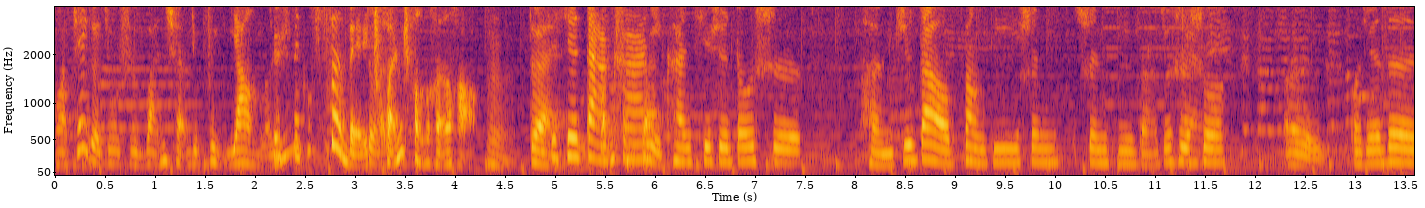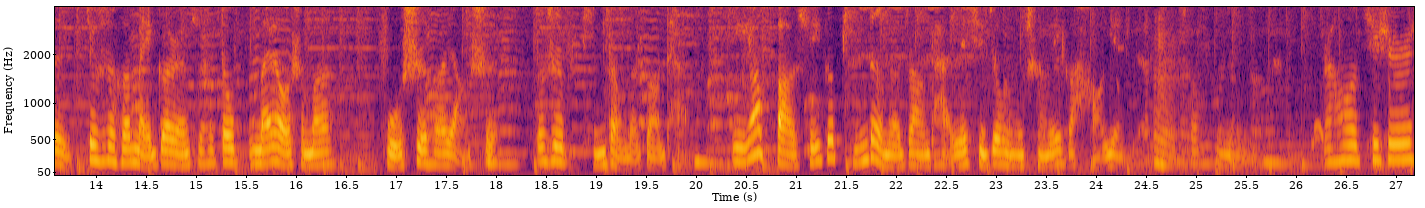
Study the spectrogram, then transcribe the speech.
哇，这个就是完全就不一样了，因为那个氛围 传承很好。嗯，对，这些大咖你看，其实都是很知道放低身身姿的，就是说。呃，我觉得就是和每个人其实都没有什么俯视和仰视，都是平等的状态。你要保持一个平等的状态，也许就能成为一个好演员。嗯，嗯。然后其实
